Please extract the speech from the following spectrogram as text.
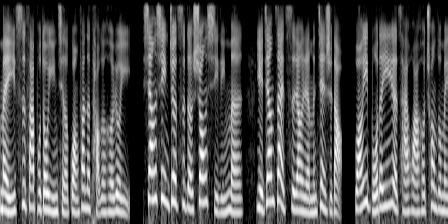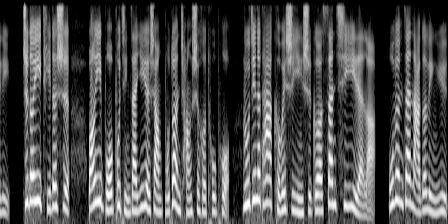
每一次发布都引起了广泛的讨论和热议。相信这次的双喜临门，也将再次让人们见识到王一博的音乐才华和创作魅力。值得一提的是，王一博不仅在音乐上不断尝试和突破，如今的他可谓是影视歌三栖艺人了。无论在哪个领域，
